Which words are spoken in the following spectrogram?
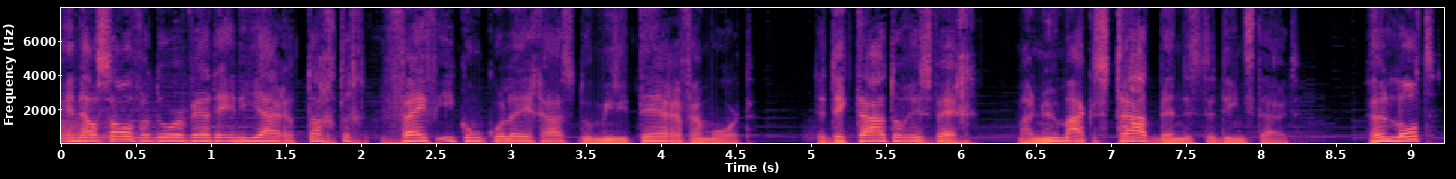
In El Salvador werden in de jaren 80 vijf ICON-collega's door militairen vermoord. De dictator is weg, maar nu maken straatbendes de dienst uit. Hun lot?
